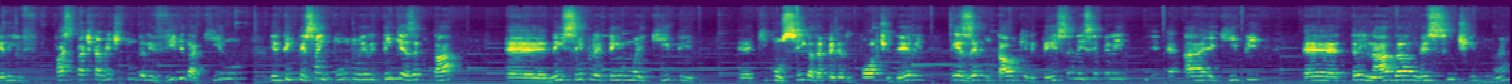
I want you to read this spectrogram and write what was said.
ele faz praticamente tudo, ele vive daquilo, ele tem que pensar em tudo, ele tem que executar é, nem sempre ele tem uma equipe é, que consiga, depender do porte dele, executar o que ele pensa, nem sempre ele, é, a equipe é treinada nesse sentido, né?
